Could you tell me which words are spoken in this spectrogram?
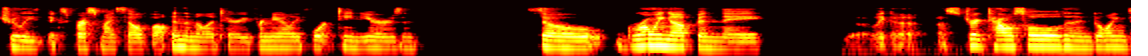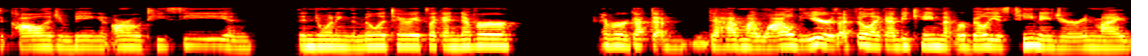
truly express myself while in the military for nearly 14 years. And so growing up in a like a, a strict household and then going to college and being an ROTC and then joining the military, it's like I never never got to to have my wild years. I feel like I became that rebellious teenager in my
